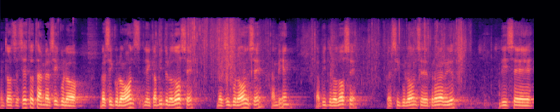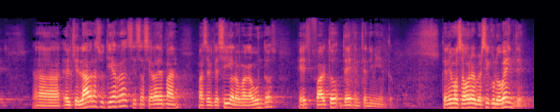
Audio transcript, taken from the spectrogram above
Entonces, esto está en versículo, versículo 11, del capítulo 12, versículo 11 también, capítulo 12, versículo 11 de Proverbios. Dice, ah, el que labra su tierra se saciará de pan mas el que sigue a los vagabundos es falto de entendimiento. Tenemos ahora el versículo 20.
